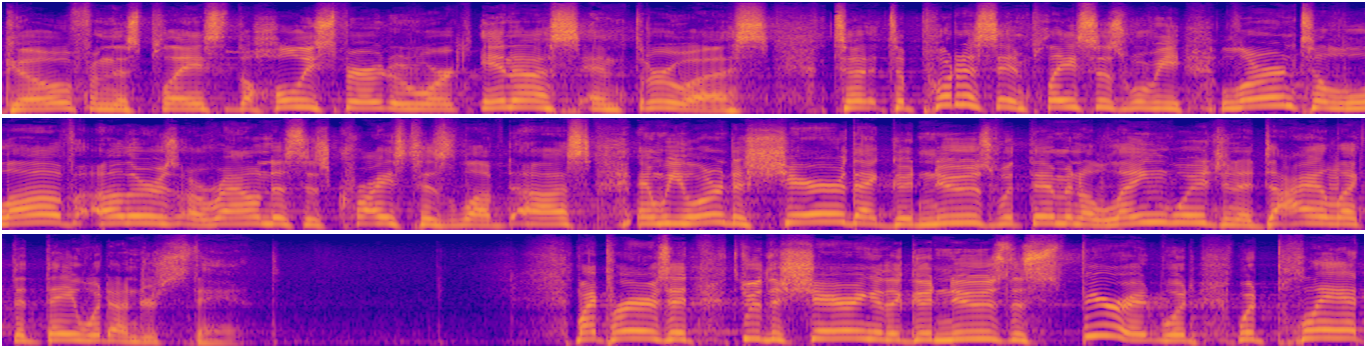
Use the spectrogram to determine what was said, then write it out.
go from this place, the Holy Spirit would work in us and through us to, to put us in places where we learn to love others around us as Christ has loved us, and we learn to share that good news with them in a language and a dialect that they would understand. My prayer is that through the sharing of the good news, the Spirit would, would plant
